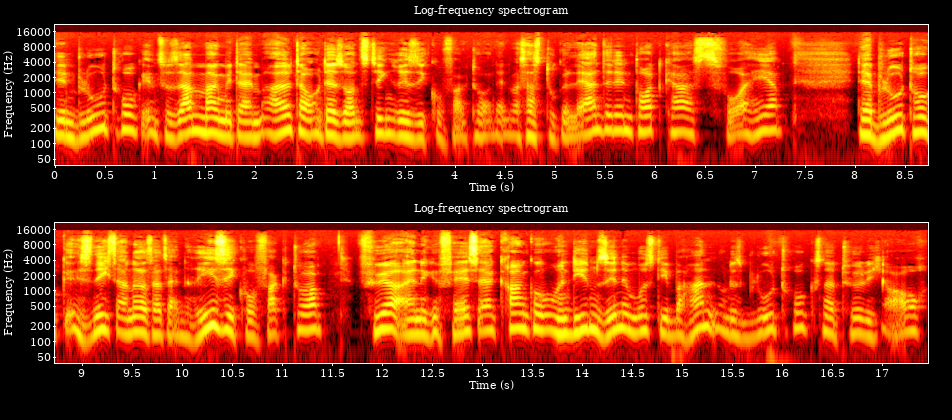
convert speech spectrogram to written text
den Blutdruck im Zusammenhang mit deinem Alter und der sonstigen Risikofaktoren. Denn was hast du gelernt in den Podcasts vorher? Der Blutdruck ist nichts anderes als ein Risikofaktor für eine Gefäßerkrankung und in diesem Sinne muss die Behandlung des Blutdrucks natürlich auch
